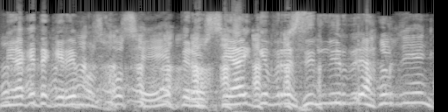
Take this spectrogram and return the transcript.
mira que te queremos, José, ¿eh? pero si hay que prescindir de alguien.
